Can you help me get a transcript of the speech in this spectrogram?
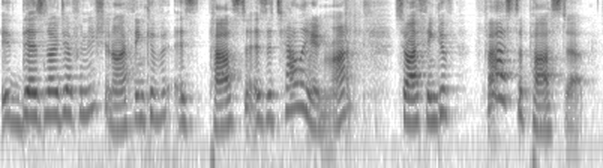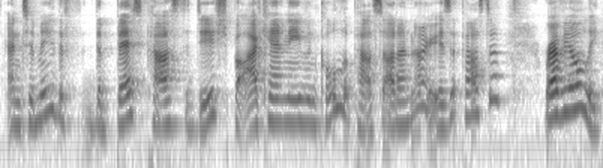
It, there's no definition. I think of it as pasta as Italian, right? So I think of Faster Pasta, and to me, the the best pasta dish, but I can't even call it pasta. I don't know. Is it pasta? Ravioli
